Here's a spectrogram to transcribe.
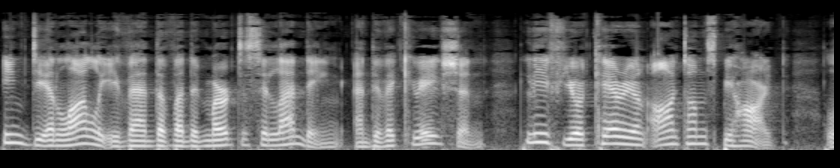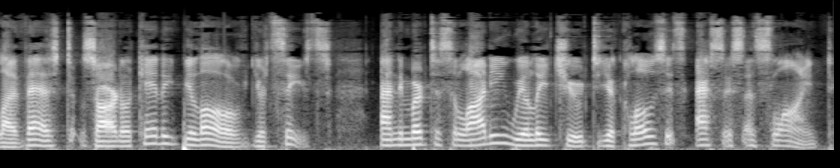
In the unlikely event of an emergency landing and evacuation, leave your carry-on items behind. Life vests are located below your seats. An emergency lighting will lead you to your closest exit and slide.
